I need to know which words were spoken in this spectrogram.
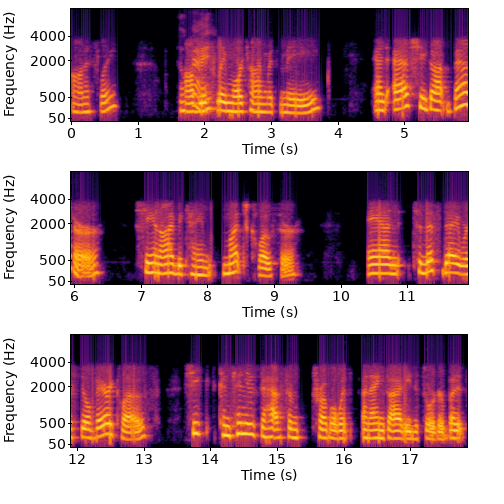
honestly. Okay. Obviously, more time with me. And as she got better, she and I became much closer. And to this day, we're still very close. She continues to have some trouble with an anxiety disorder, but it's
